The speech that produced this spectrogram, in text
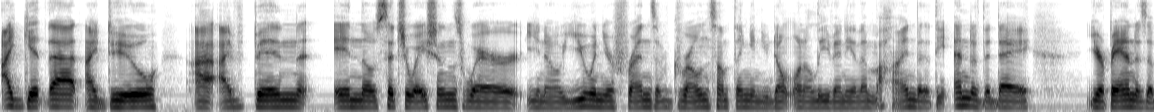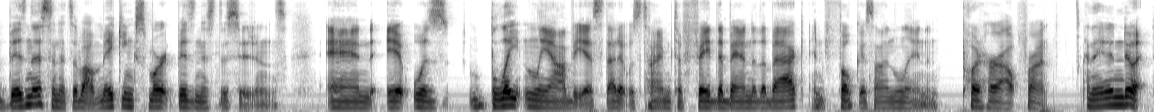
I get that. I do. I, I've been in those situations where you know you and your friends have grown something and you don't want to leave any of them behind but at the end of the day your band is a business and it's about making smart business decisions. And it was blatantly obvious that it was time to fade the band to the back and focus on Lynn and put her out front. And they didn't do it.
